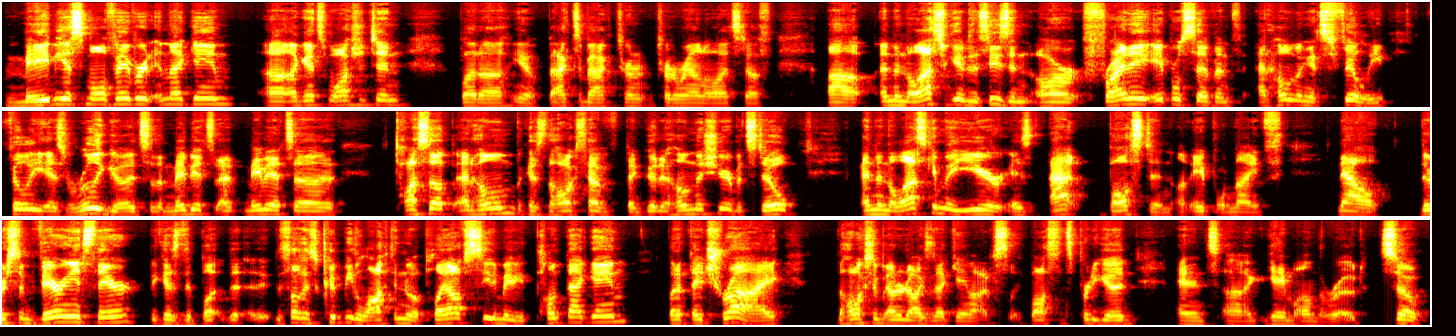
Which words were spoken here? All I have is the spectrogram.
Maybe a small favorite in that game uh, against Washington, but uh, you know, back to back turn turn around all that stuff. Uh, and then the last two games of the season are Friday, April seventh at home against Philly. Philly is really good, so that maybe it's maybe it's a toss up at home because the Hawks have been good at home this year, but still. And then the last game of the year is at Boston on April 9th. Now, there's some variance there because the, the Celtics could be locked into a playoff seed and maybe punt that game. But if they try, the Hawks will be underdogs in that game, obviously. Boston's pretty good, and it's a game on the road. So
